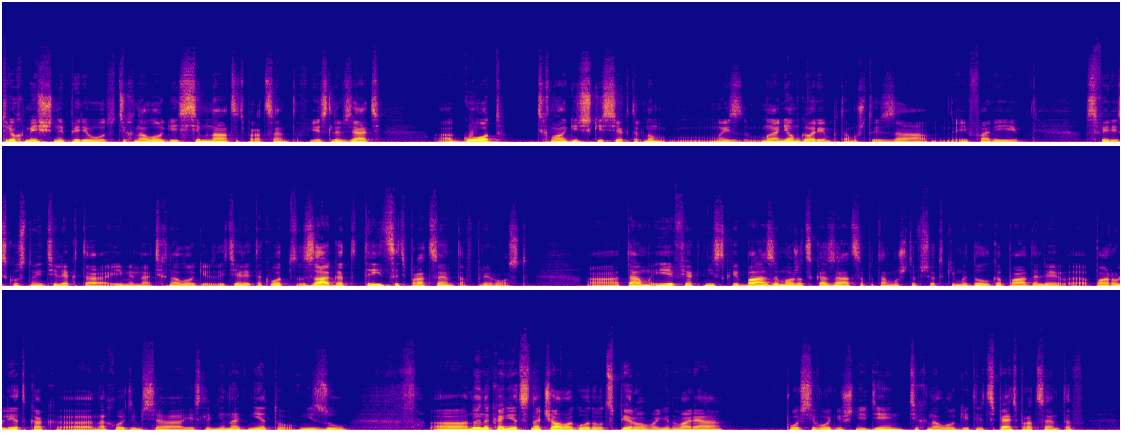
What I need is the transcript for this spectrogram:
трехмесячный период технологий 17%, если взять э, год технологический сектор, ну, мы, мы о нем говорим, потому что из-за эйфории в сфере искусственного интеллекта именно технологии взлетели. Так вот, за год 30% прирост. А, там и эффект низкой базы может сказаться, потому что все-таки мы долго падали, э, пару лет как э, находимся, если не на дне, то внизу. А, ну и, наконец, с начала года, вот с 1 января по сегодняшний день, технологии 35%,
